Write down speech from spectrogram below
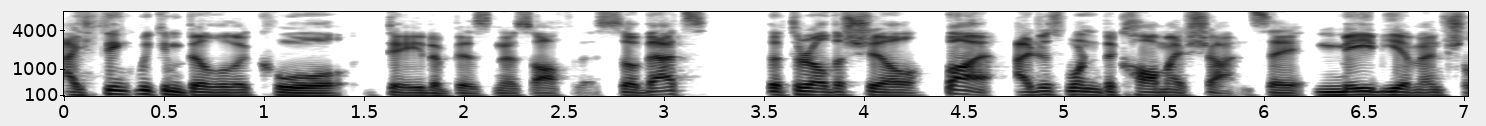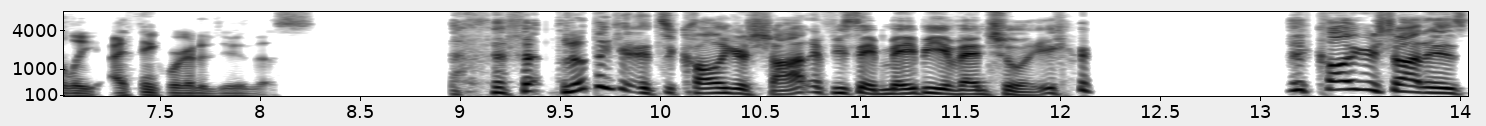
I think we can build a cool data business off of this. So that's the thrill of the shill. But I just wanted to call my shot and say maybe eventually I think we're going to do this. I don't think it's a calling your shot if you say maybe eventually. calling your shot is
